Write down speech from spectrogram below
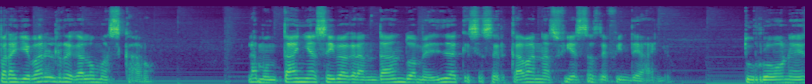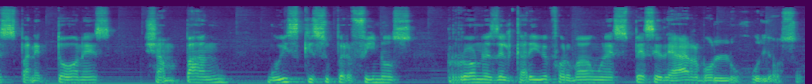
para llevar el regalo más caro. La montaña se iba agrandando a medida que se acercaban las fiestas de fin de año. Turrones, panetones, champán, whisky superfinos, rones del Caribe formaban una especie de árbol lujurioso.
